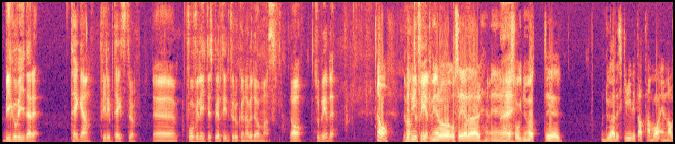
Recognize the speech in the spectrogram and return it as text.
Vi går vidare. Teggan, Filip Tegström. Eh, får för lite speltid för att kunna bedömas. Ja, så blev det. Ja, Det det, var blir inte mycket mer att, att säga där. Eh, jag såg nu att eh, du hade skrivit att han var en av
